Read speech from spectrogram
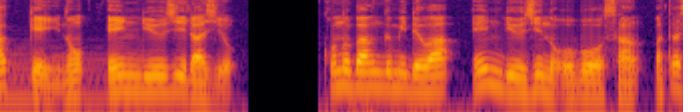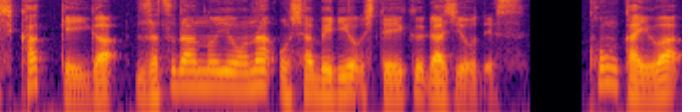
各慶の遠流寺ラジオ。この番組では遠流寺のお坊さん、私各慶が雑談のようなおしゃべりをしていくラジオです。今回は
